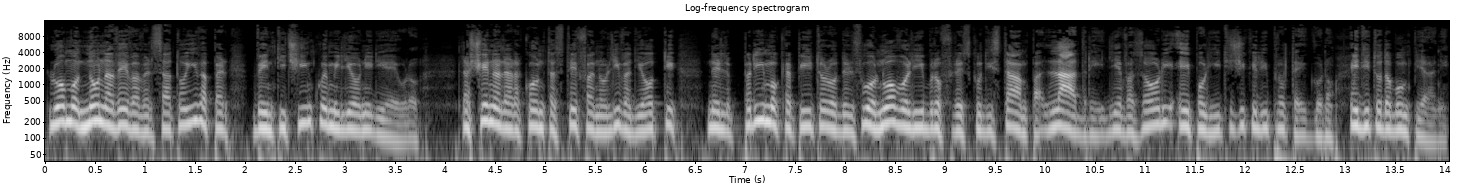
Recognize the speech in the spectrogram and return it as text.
L'uomo non aveva versato IVA per 25 milioni di euro. La scena la racconta Stefano Livadiotti nel primo capitolo del suo nuovo libro fresco di stampa, Ladri, gli evasori e i politici che li proteggono, edito da Bompiani.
